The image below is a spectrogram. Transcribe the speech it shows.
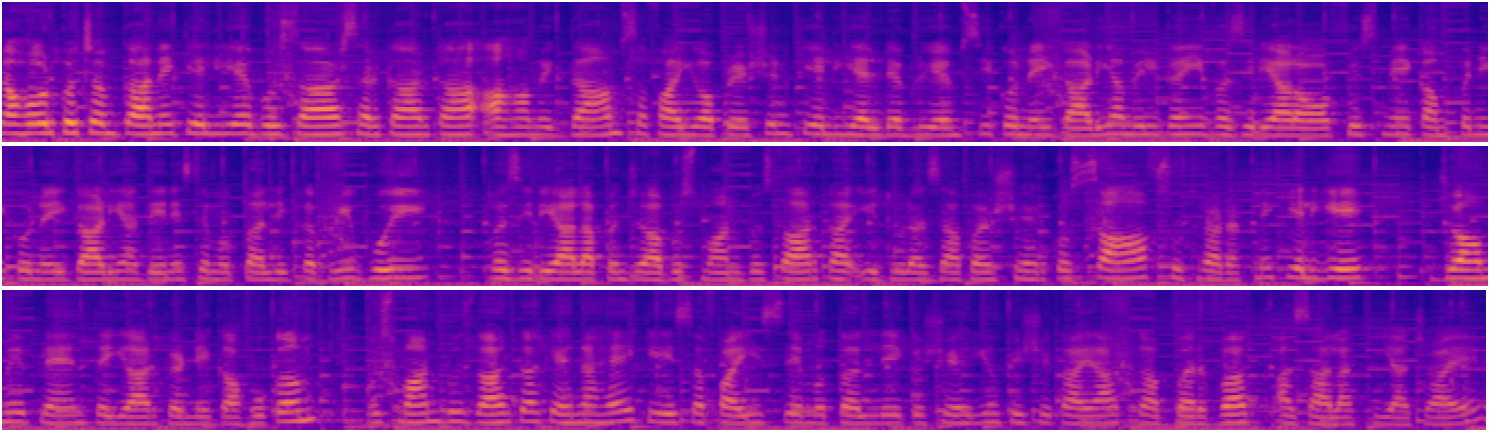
लाहौर को चमकाने के लिए बुजार सरकार का अहम इकदाम। सफ़ाई ऑपरेशन के लिए एलडब्ल्यूएमसी को नई गाड़ियाँ मिल गईं। अला ऑफ़िस में कंपनी को नई गाड़ियाँ देने से मुतलिक तकरीब हुई। वज़ीर अला पंजाब उस्मान बुजार का ईद उल पर शहर को साफ़ सुथरा रखने के लिए जाम प्लान तैयार करने का हुक्म। उस्मान बुजार का कहना है कि सफ़ाई से मुतलिक शहरियों की शिकायत का बर वक्त अजाला किया जाए।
